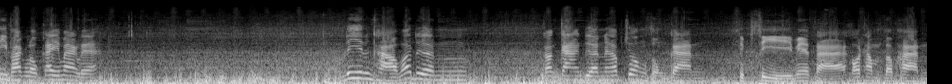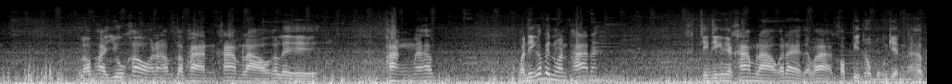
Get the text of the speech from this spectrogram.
ที่พักเราใกล้มากเลยนะได้ยินข่าวว่าเดือนกลางกลางๆเดือนนะครับ ช่วงสงกราร 14 เมษาเขาทำสะพานแล้วพายุเข้านะครับสะพานข้ามลาวก็เลยพังนะครับ วันนี้ก็เป็นวันพระนะ จริง ๆ จะข้ามลาวก็ได้แต่ว่าเขาปิดหกโมงเย็นนะครับ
